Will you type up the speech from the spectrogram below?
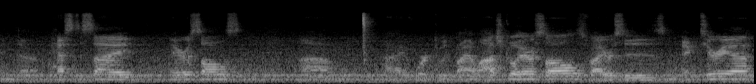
and uh, pesticide aerosols. Um, I've worked with biological aerosols, viruses, and bacteria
